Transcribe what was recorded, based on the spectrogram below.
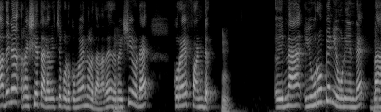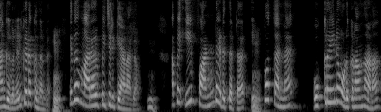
അതിന് റഷ്യ തലവെച്ച് കൊടുക്കുമോ എന്നുള്ളതാണ്. അതായത് റഷ്യയുടെ കുറെ ഫണ്ട്. യൂറോപ്യൻ യൂണിയന്റെ ബാങ്കുകളിൽ കിടക്കുന്നുണ്ട്. ഇത് മരവിപ്പിച്ചിരിക്കുകയാണല്ലോ. അപ്പൊ ഈ ഫണ്ട് എടുത്തിട്ട്. ഇപ്പൊ തന്നെ ഉക്രൈന് കൊടുക്കണം എന്നാണ്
